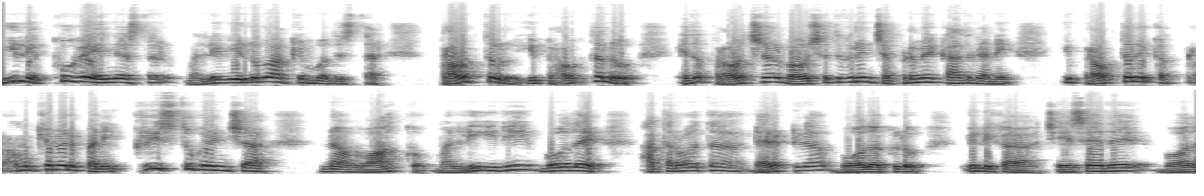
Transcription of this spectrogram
వీళ్ళు ఎక్కువగా ఏం చేస్తారు? మళ్ళీ వీళ్ళు వాక్యం బోధిస్తారు. ప్రవక్తలు ఈ ప్రవక్తలు ఏదో ప్రవచనాలు భవిష్యత్తు గురించి చెప్పడమే కాదు కానీ ఈ ప్రవక్తల యొక్క ప్రాముఖ్యమైన పని క్రీస్తు గురించి నా వాక్కు. మళ్ళీ ఇది బోధే. ఆ తర్వాత డైరెక్ట్గా బోధకులు వీళ్ళు ఇక చేసేదే బోధ.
